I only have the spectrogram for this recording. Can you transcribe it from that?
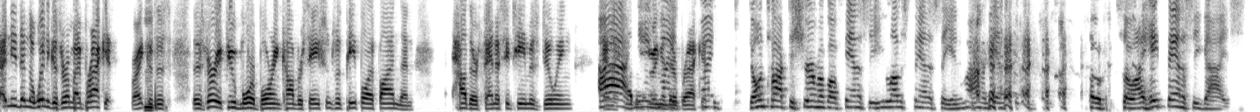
I need them to win because they're in my bracket right? Because mm-hmm. there's there's very few more boring conversations with people I find than how their fantasy team is doing and ah, how they're doing in their bracket. Don't talk to Sherm about fantasy. He loves fantasy, and I'm against it. So, so I hate fantasy guys.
